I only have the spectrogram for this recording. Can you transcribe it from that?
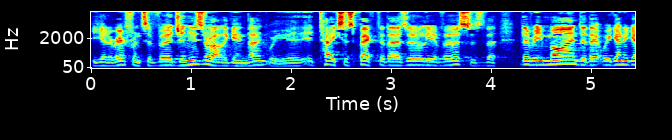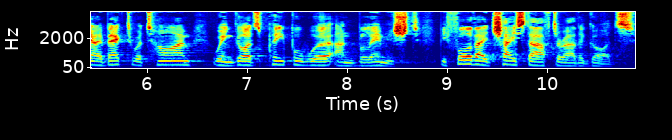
You get a reference of Virgin Israel again, don't we? It takes us back to those earlier verses, the, the reminder that we're going to go back to a time when God's people were unblemished, before they chased after other gods.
